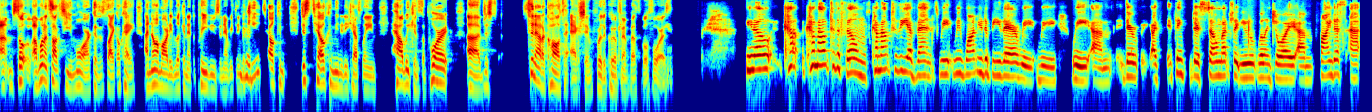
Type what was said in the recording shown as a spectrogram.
I'm so I want to talk to you more because it's like, okay, I know I'm already looking at the previews and everything, but mm-hmm. can you tell com- just tell community Kathleen how we can support? Uh, just send out a call to action for the Queer Film Festival for us you know come come out to the films come out to the events. We we want you to be there. We we we um there i think there's so much that you will enjoy. Um find us at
